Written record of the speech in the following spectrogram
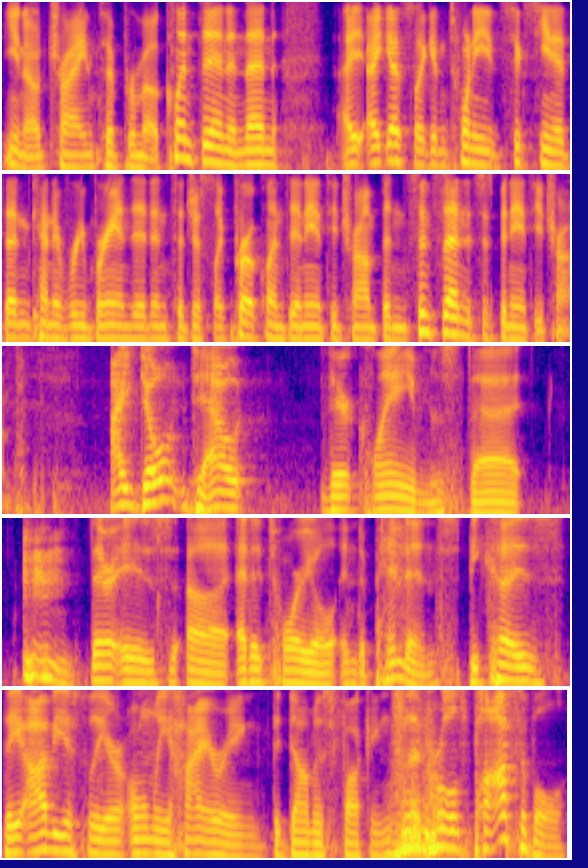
you know trying to promote Clinton and then I, I guess like in 2016 it then kind of rebranded into just like pro Clinton, anti Trump, and since then it's just been anti Trump. I don't doubt their claims that there is uh, editorial independence because they obviously are only hiring the dumbest fucking liberals possible.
